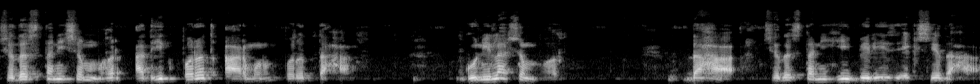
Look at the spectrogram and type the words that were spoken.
छदस्थानी शंभर अधिक परत आर म्हणून परत दहा. गुणीला शंभर. दहा. छदस्थानी ही बेरीज एकशे दहा.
